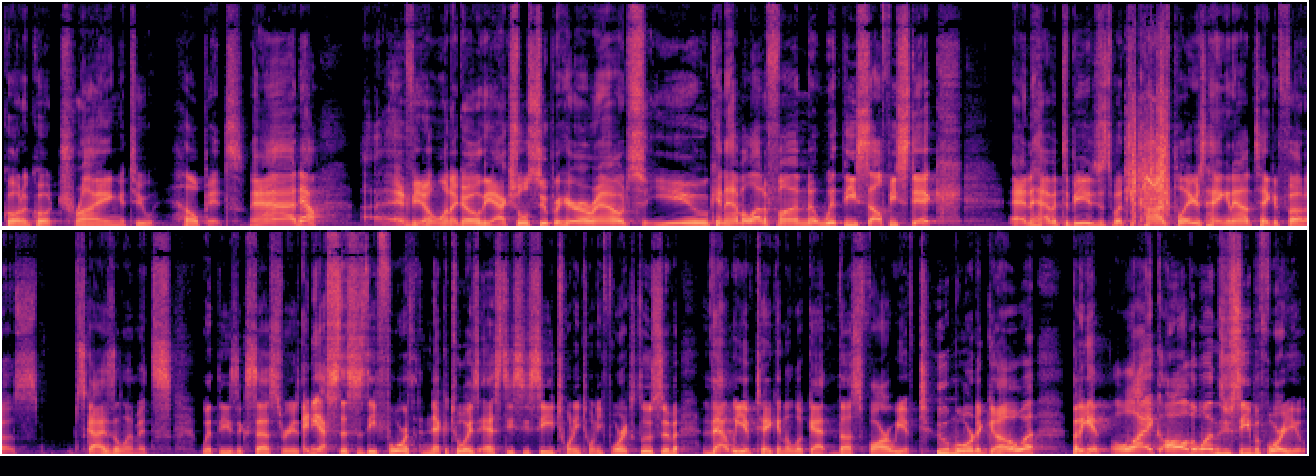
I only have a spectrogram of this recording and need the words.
quote unquote trying to help it. Ah, now, if you don't want to go the actual superhero route, you can have a lot of fun with the selfie stick and have it to be just a bunch of cosplayers hanging out taking photos. Sky's the limits with these accessories. And yes, this is the fourth NECA Toys SDCC 2024 exclusive that we have taken a look at thus far. We have two more to go. But again, like all the ones you see before you,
